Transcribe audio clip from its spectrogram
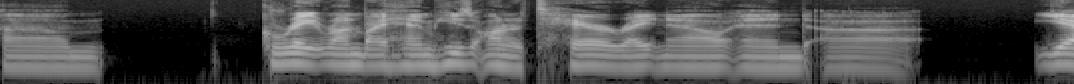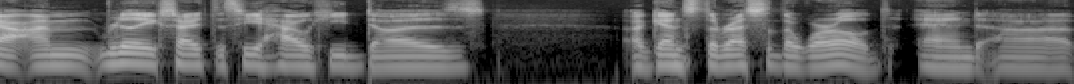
Um, great run by him. He's on a tear right now, and uh, yeah, I'm really excited to see how he does against the rest of the world. And uh,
